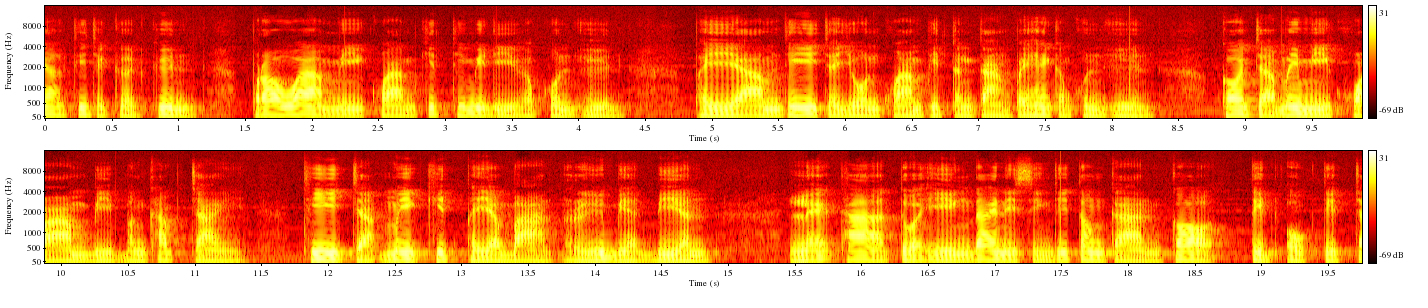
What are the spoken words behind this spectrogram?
ยากที่จะเกิดขึ้น เพราะว่ามีความคิดที่ไม่ดีกับคนอื่น พยายามที่จะโยนความผิดต่างๆ ไปให้กับคนอื่น ก็จะไม่มีความบีบบังคับใจ ที่จะไม่คิดพยาบาทหรือเบียดเบียน และถ้าตัวเองได้ในสิ่งที่ต้องการก็ติดอกติดใจ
